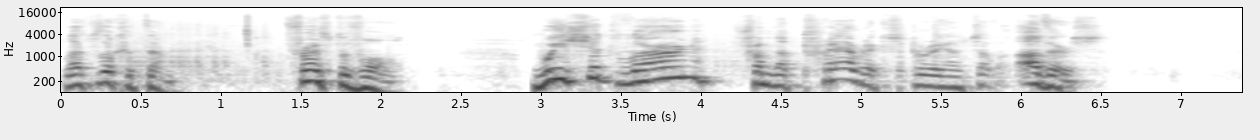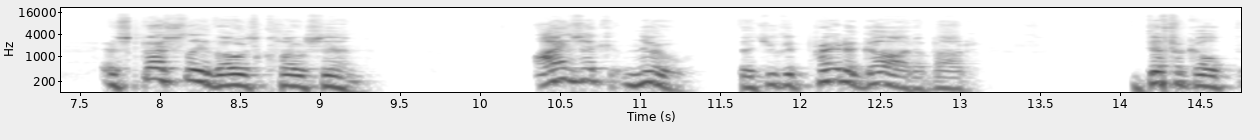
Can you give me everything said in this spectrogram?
Let's look at them. First of all, we should learn from the prayer experience of others, especially those close in. Isaac knew that you could pray to God about difficult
